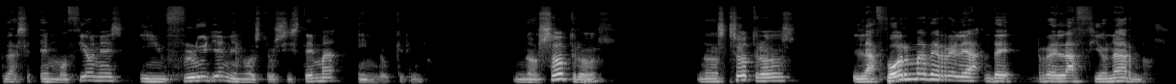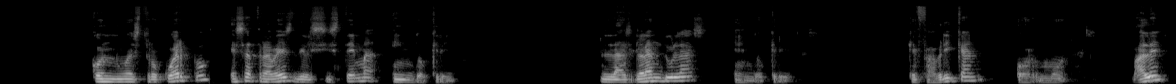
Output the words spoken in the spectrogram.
las emociones influyen en nuestro sistema endocrino. Nosotros, nosotros, la forma de, de relacionarnos con nuestro cuerpo es a través del sistema endocrino, las glándulas endocrinas, que fabrican hormonas, ¿vale?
